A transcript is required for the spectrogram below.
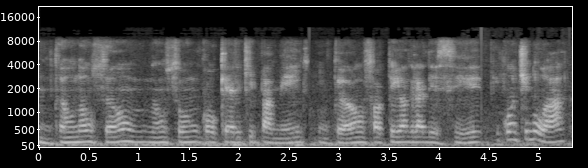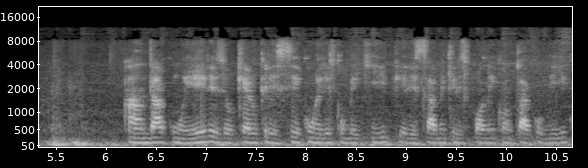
Então não são, não são qualquer equipamento. Então só tenho a agradecer e continuar a andar com eles, eu quero crescer com eles como equipe, eles sabem que eles podem contar comigo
